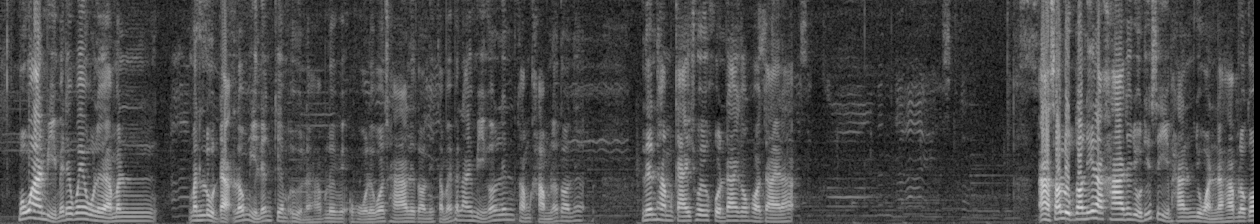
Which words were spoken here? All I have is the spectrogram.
ๆเมื่อวานหมีไม่ได้เวลเลยอะมัน มันหลุดอะแล้วหมีเล่นเกมอื่นนะครับ เลยโอ้โหเลยว่าช้าเลยตอนนี้แต่ไม่เป็นไรหมีก็เล่นคำๆแล้วตอนเนี้ยเล่นทำไกลช่วยคนได้ก็พอใจแล้วอะสรุปตอนนี้ราคาจะอยู่ที่ 4,000 หยวนนะครับ แล้วก็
